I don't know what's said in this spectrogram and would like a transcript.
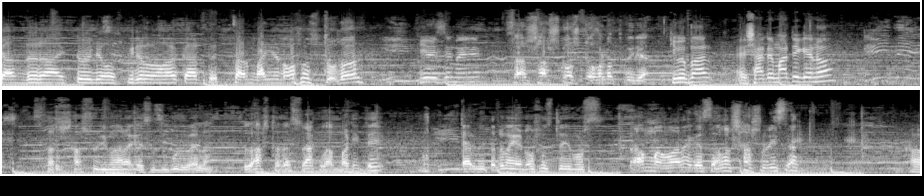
কান্দরা একটু হইলে হসপিটাল আমার কাঁদতে। স্যার মাইয়ের অসুস্থ ধর। কি হয়েছে মেয়ে স্যার শ্বাসকষ্ট হঠাৎ করে কি ব্যাপার? এই শার্টে মাটি কেন? স্যার শাশুড়ি মারা গেছে দুপুরবেলা। লাশটা রাখলাম মাটিতে। তার ভিতরে মায়ের অসুস্থ হয়ে পড়ছে। আম্মা মারা গেছে আমার শাশুড়ি স্যার। ও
